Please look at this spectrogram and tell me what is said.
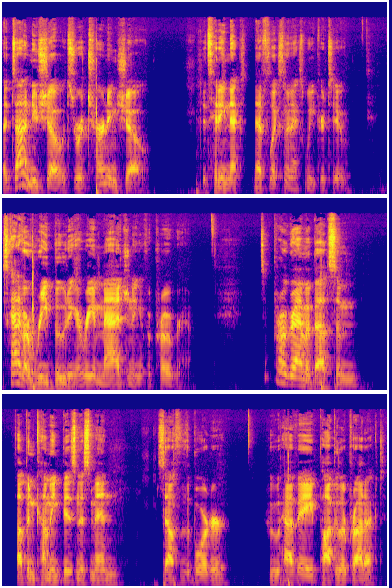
It's not a new show. It's a returning show. It's hitting next Netflix in the next week or two. It's kind of a rebooting, a reimagining of a program. It's a program about some up and coming businessmen south of the border who have a popular product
